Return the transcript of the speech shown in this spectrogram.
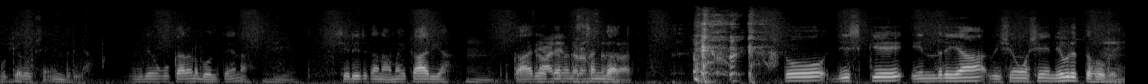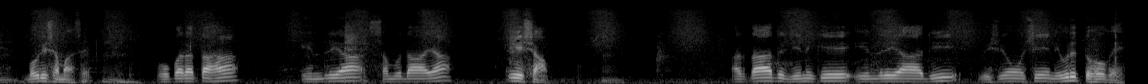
मुख्य रूप से इंद्रिया। इंद्रियों को कारण बोलते हैं ना। जी। शरीर का नाम है कार्य। हम्म, कार्यकरण संगत। तो जिसके इंद्रिया विषयों से निवृत्त हो गए बहुरी समास है उपरतः इंद्रिया समुदाय येषाम अर्थात जिनके इंद्रियादि विषयों से निवृत्त हो गए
